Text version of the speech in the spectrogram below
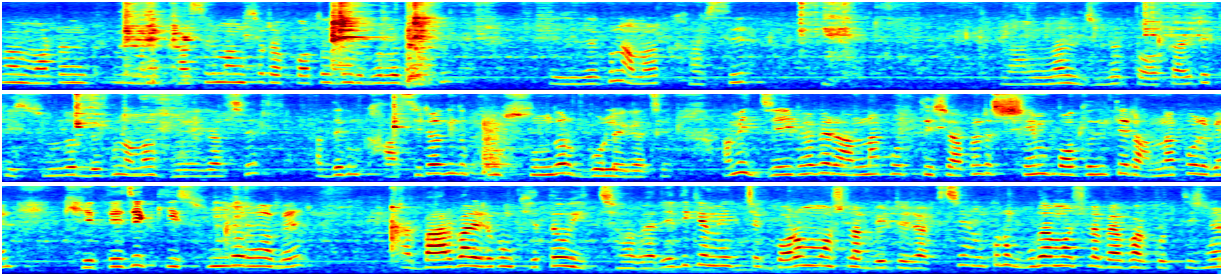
আমার মটন মানে খাসির মাংসটা কত দূর হলো দেখি। এই যে দেখুন, আমার খাসির লাল লাল ঝোলের তরকারিটা কী সুন্দর, দেখুন আমার হয়ে গেছে। আর দেখুন, খাসিটা কিন্তু খুব সুন্দর গলে গেছে। আমি যেইভাবে রান্না করতেছি, আপনারা সেম পদ্ধতিতে রান্না করবেন, খেতে যে কী সুন্দর হবে, আর বারবার এরকম খেতেও ইচ্ছা হবে। আর এদিকে আমি হচ্ছে গরম মশলা বেটে রাখছি। আমি কোনো গুঁড়া মশলা ব্যবহার করতেছি না,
